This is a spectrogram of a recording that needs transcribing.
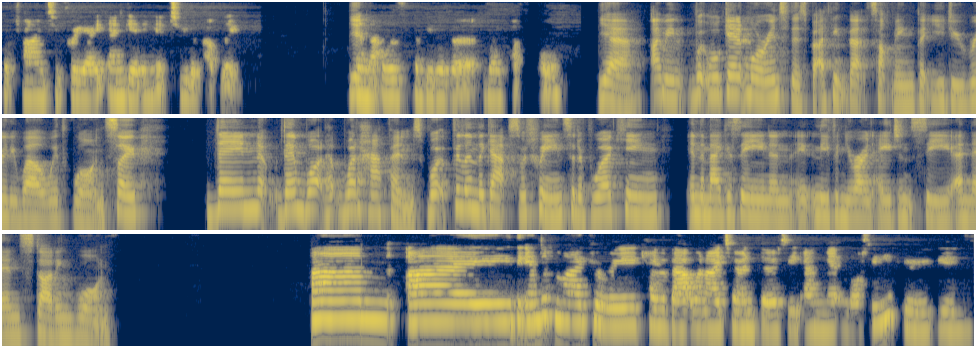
trying to create and getting it to the public. Yeah. And that was a bit of a wake up call. Yeah. I mean, we'll get more into this, but I think that's something that you do really well with Worn. So then, then what, what happened? What fill in the gaps between sort of working in the magazine and, and even your own agency and then starting Worn? Um, I the end of my career came about when I turned thirty and met Lottie, who is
